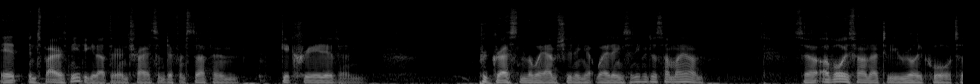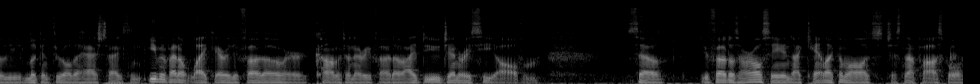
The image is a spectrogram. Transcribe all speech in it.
It inspires me to get out there and try some different stuff and get creative and progress in the way I'm shooting at weddings and even just on my own. So I've always found that to be really cool to be looking through all the hashtags and even if I don't like every photo or comment on every photo, I do generally see all of them. So your photos are all seen. I can't like them all. It's just not possible.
